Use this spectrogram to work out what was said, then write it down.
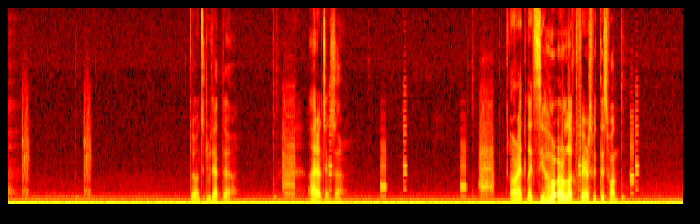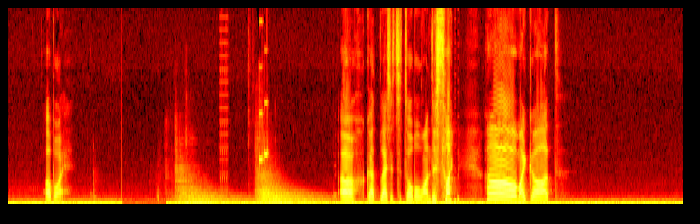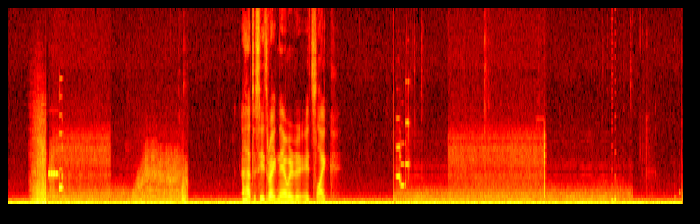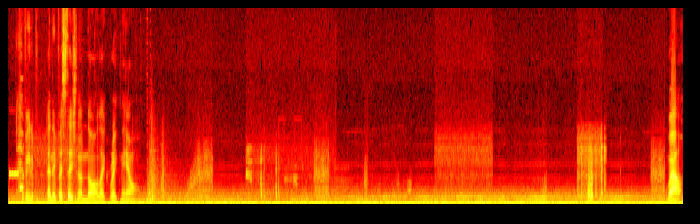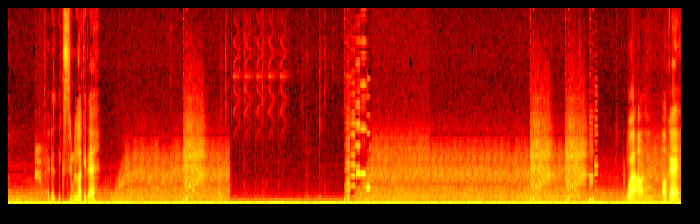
Do I want to do that though? I don't think so. Alright, let's see how our luck fares with this one. Oh boy. Oh, God bless, it's a double one this time. Oh my god. I have to see it right now where it's like... Having an infestation or not, like right now. Wow. I got extremely lucky there. Wow. Okay.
